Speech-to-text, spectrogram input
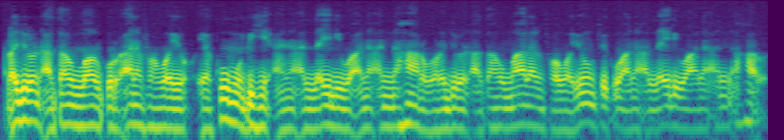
Rajulun atahu Allah Al-Quran fahuwa yakumu bihi ana al-laili wa ana an-nahar wa rajulun atahu malan fahuwa yunfiqu ana al-laili wa ana an-nahar.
